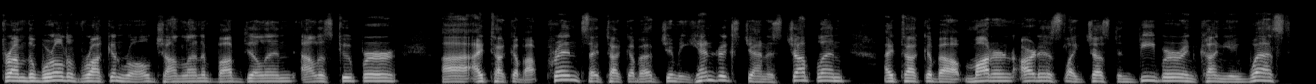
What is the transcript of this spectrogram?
from the world of rock and roll John Lennon, Bob Dylan, Alice Cooper. Uh, I talk about Prince. I talk about Jimi Hendrix, Janis Joplin. I talk about modern artists like Justin Bieber and Kanye West.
